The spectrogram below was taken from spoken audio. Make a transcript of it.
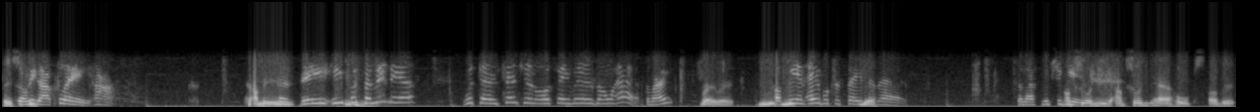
Basically. So he got played, huh? I mean, Because they he put them in there with the intention of saving his own ass, right? right, right. You would, Of you, being able to save Yeah. his ass. So that's what you get. I'm sure he, I'm sure he had hopes of it.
